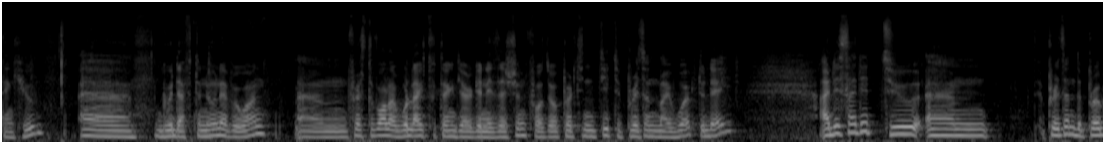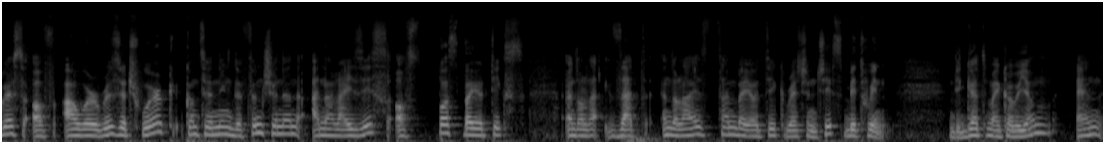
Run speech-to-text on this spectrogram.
thank you. Uh, good afternoon, everyone. Um, first of all, I would like to thank the organization for the opportunity to present my work today. I decided to um, present the progress of our research work concerning the functional analysis of postbiotics that analyze symbiotic relationships between the gut microbiome and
